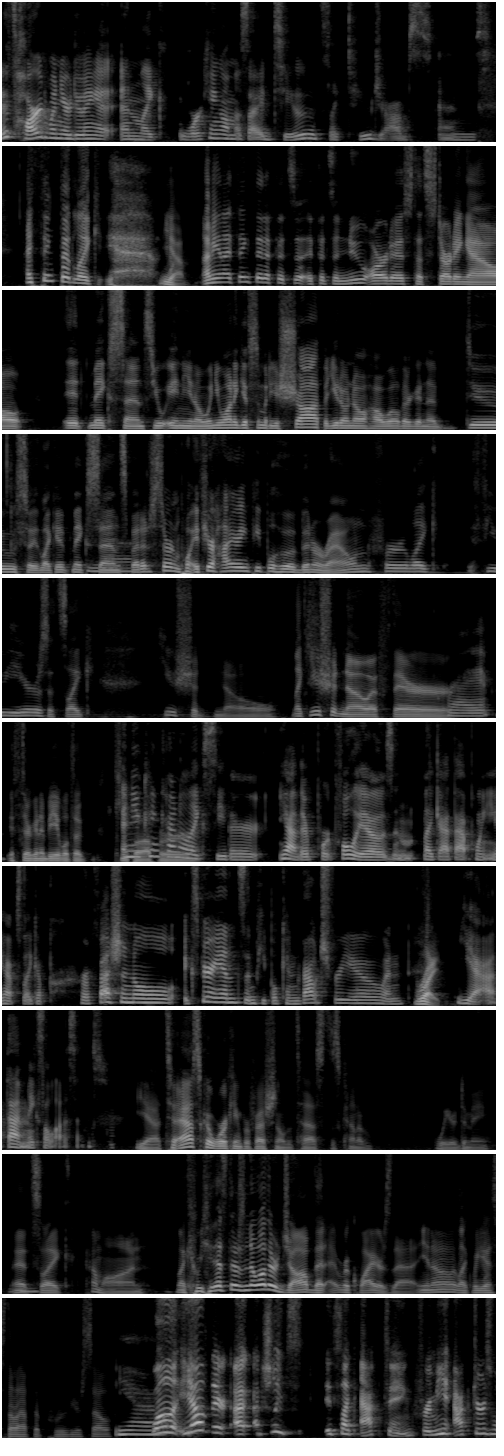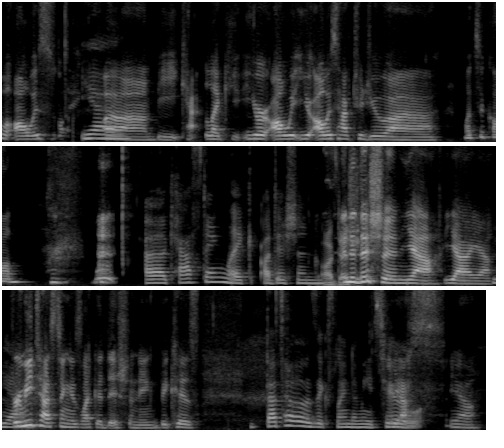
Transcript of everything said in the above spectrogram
it's hard when you're doing it and like working on the side too it's like two jobs and I think that like yeah. I mean, I think that if it's a if it's a new artist that's starting out, it makes sense. You in you know when you want to give somebody a shot, but you don't know how well they're gonna do, so like it makes sense. But at a certain point, if you're hiring people who have been around for like a few years, it's like you should know. Like you should know if they're right if they're gonna be able to keep and you can kind of or- like see their yeah their portfolios and like at that point you have like a professional experience and people can vouch for you and right. yeah that makes a lot of sense Yeah, to ask a working professional to test is kind of weird to me. Mm. It's like, come on. Like that's, there's no other job that requires that, you know? Like where you still have to prove yourself. yeah Well, yeah, there actually it's it's like acting. For me, actors will always yeah um be ca- like you're always you always have to do uh what's it called? uh casting like auditions Aud- An audition. Yeah, yeah, yeah, Yeah. For me, testing is like auditioning because that's how it was explained to me too yes, yeah,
